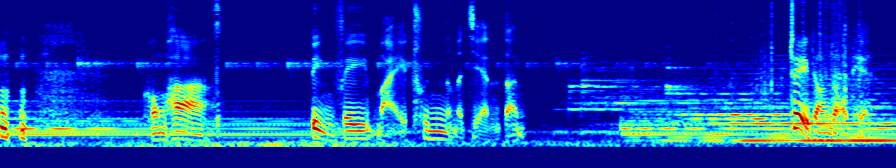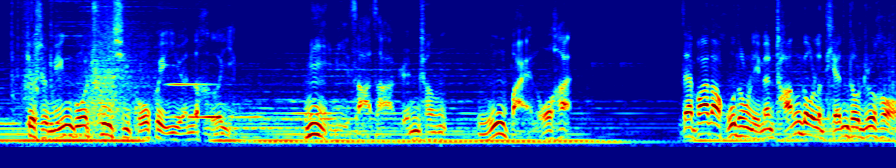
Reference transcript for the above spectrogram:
恐怕并非买春那么简单。这张照片就是民国初期国会议员的合影。密密匝匝，人称“五百罗汉”。在八大胡同里面尝够了甜头之后，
